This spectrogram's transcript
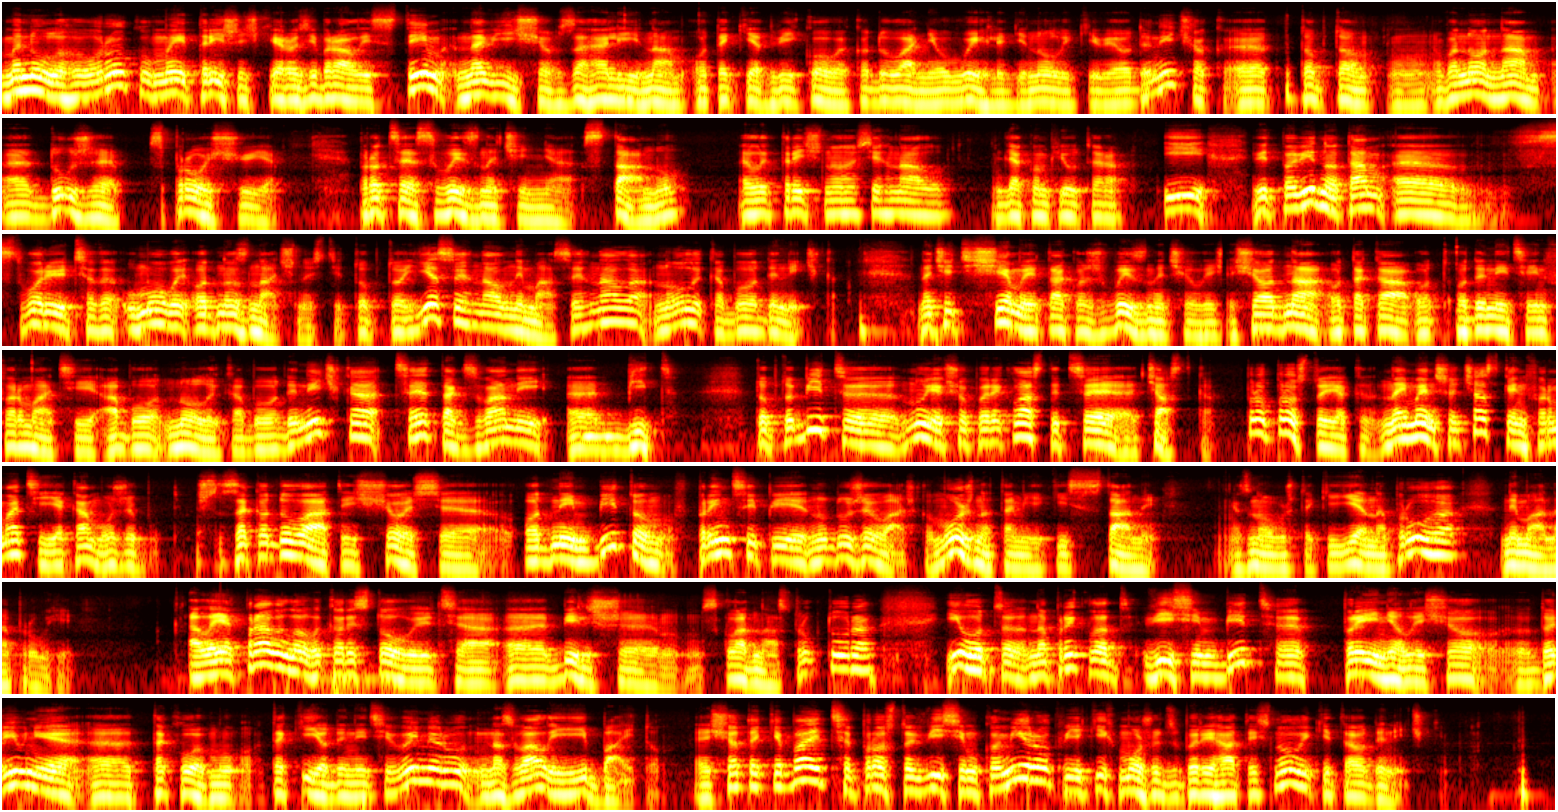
Минулого уроку ми трішечки розібрались з тим, навіщо взагалі нам отаке двійкове кодування у вигляді ноликів і одиничок. Е, Тобто воно нам е, дуже спрощує процес визначення стану електричного сигналу для комп'ютера. І відповідно там е, створюються умови однозначності. Тобто є сигнал, нема сигнала, нолик або одиничка. Значить, ще ми також визначили, що одна отака от одиниця інформації або нолик, або одиничка це так званий е, біт. Тобто біт, е, ну, якщо перекласти, це частка. Про, просто як найменша частка інформації, яка може бути. Закодувати щось е, одним бітом, в принципі, ну, дуже важко. Можна там якісь стани. Знову ж таки, є напруга, нема напруги. Але, як правило, використовується е, більш е, складна структура. І от, наприклад, 8 біт прийняли, що дорівнює такому, такій одиниці виміру, назвали її байтом. Е, Що таке байт? Це просто 8 комірок, в яких можуть зберігатись нолики та одинички.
